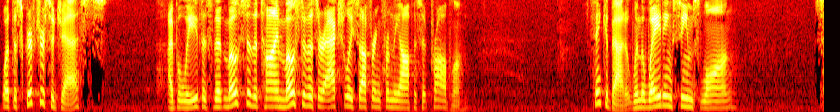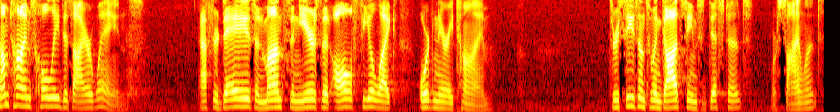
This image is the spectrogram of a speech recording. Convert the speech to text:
What the scripture suggests, I believe, is that most of the time, most of us are actually suffering from the opposite problem. Think about it. When the waiting seems long, sometimes holy desire wanes. After days and months and years that all feel like ordinary time, through seasons when God seems distant or silent,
